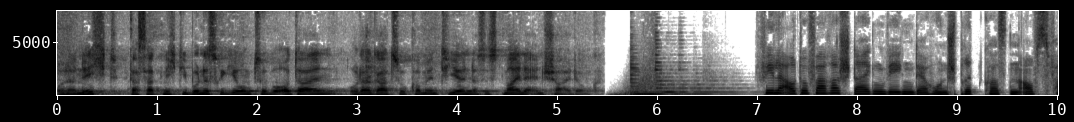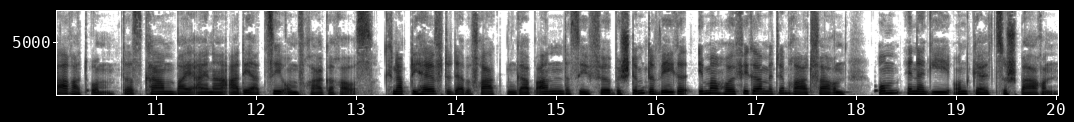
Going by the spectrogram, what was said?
oder nicht. Das hat nicht die Bundesregierung zu beurteilen oder gar zu kommentieren. Das ist meine Entscheidung. Viele Autofahrer steigen wegen der hohen Spritkosten aufs Fahrrad um. Das kam bei einer ADAC-Umfrage raus. Knapp die Hälfte der Befragten gab an, dass sie für bestimmte Wege immer häufiger mit dem Rad fahren, um Energie und Geld zu sparen.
